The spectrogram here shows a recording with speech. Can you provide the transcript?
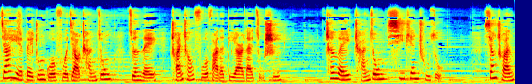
迦叶被中国佛教禅宗尊为传承佛法的第二代祖师，称为禅宗西天出祖。相传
